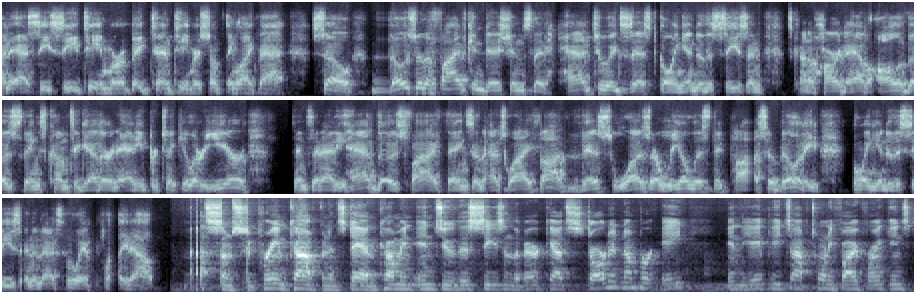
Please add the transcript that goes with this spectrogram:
an SEC team or a Big Ten team or something like that. So those are the five conditions that had to exist going into the season. It's kind of hard to have all of those things come together in any particular year. Cincinnati had those five things, and that's why I thought this was a realistic possibility going into the season, and that's the way it played out. That's some supreme confidence, Dan. Coming into this season, the Bearcats started number eight in the AP Top 25 rankings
